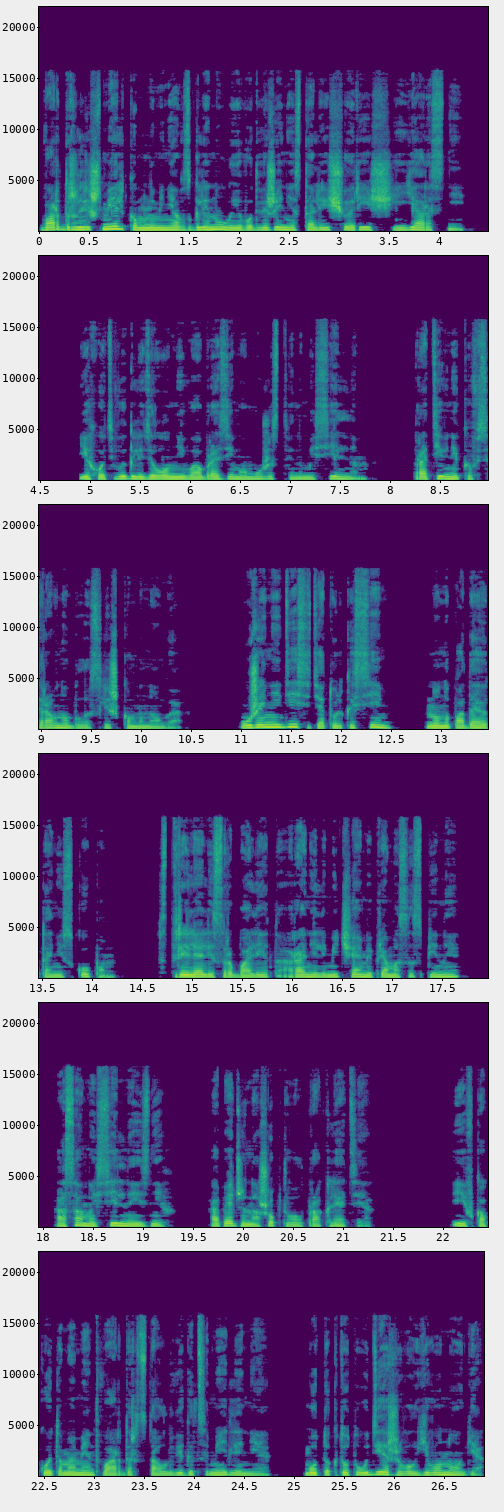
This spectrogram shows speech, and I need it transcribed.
Вардер лишь мельком на меня взглянул, и его движения стали еще резче и яростней. И хоть выглядел он невообразимо мужественным и сильным, противников все равно было слишком много. Уже не десять, а только семь, но нападают они скопом. Стреляли с арбалета, ранили мечами прямо со спины, а самый сильный из них опять же нашептывал проклятие. И в какой-то момент Вардер стал двигаться медленнее, будто кто-то удерживал его ноги,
